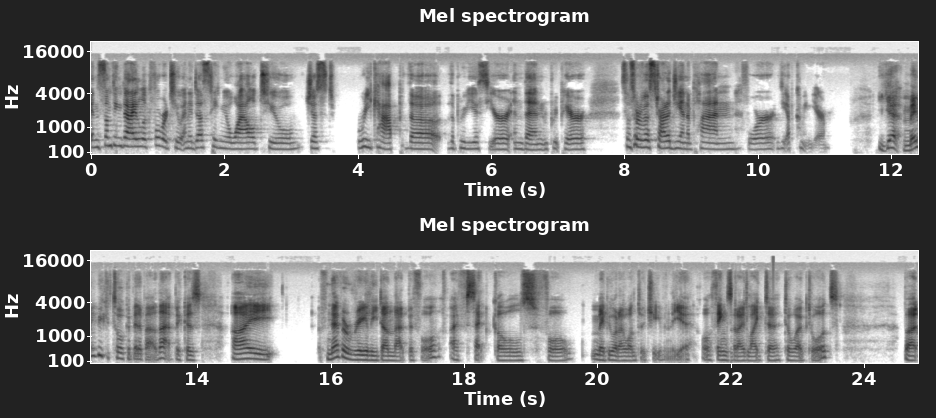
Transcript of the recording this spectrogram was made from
and something that I look forward to. And it does take me a while to just recap the the previous year and then prepare some sort of a strategy and a plan for the upcoming year. Yeah, maybe we could talk a bit about that because I I've never really done that before. I've set goals for maybe what I want to achieve in the year or things that I'd like to to work towards. But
